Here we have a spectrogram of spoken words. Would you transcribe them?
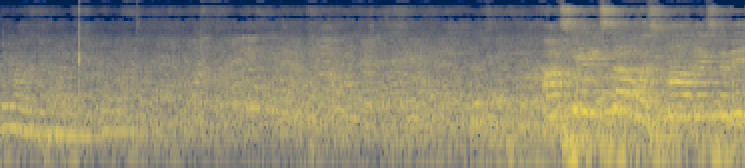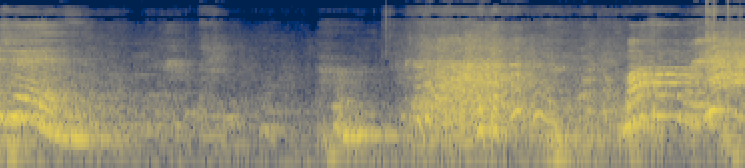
We don't want to do that. Outstanding soloist, small mix division. Mama Maria.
